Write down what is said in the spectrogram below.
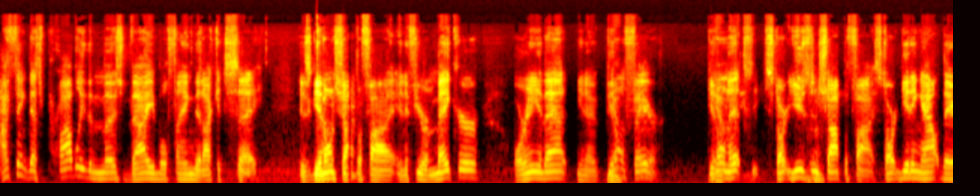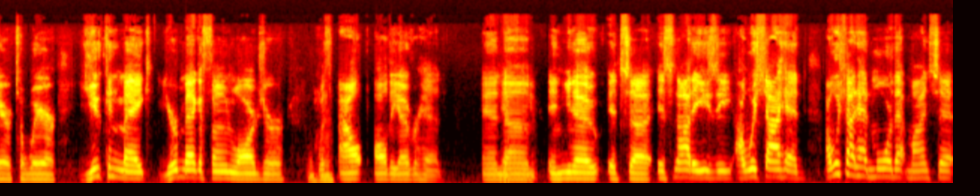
I think that's probably the most valuable thing that I could say is get yeah. on Shopify. And if you're a maker or any of that, you know, get yeah. on Faire, get yeah. on Etsy, start using mm-hmm. Shopify, start getting out there to where you can make your megaphone larger mm-hmm. without all the overhead. And um and you know it's uh it's not easy. I wish I had I wish I'd had more of that mindset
